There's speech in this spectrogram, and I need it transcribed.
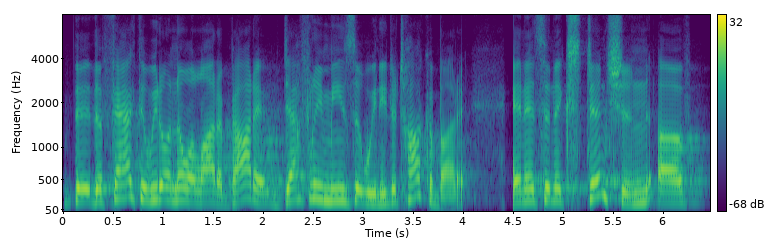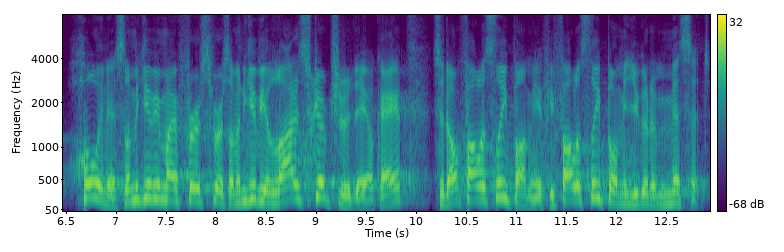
the, the fact that we don't know a lot about it definitely means that we need to talk about it. And it's an extension of holiness. Let me give you my first verse. I'm going to give you a lot of scripture today, okay? So don't fall asleep on me. If you fall asleep on me, you're going to miss it,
